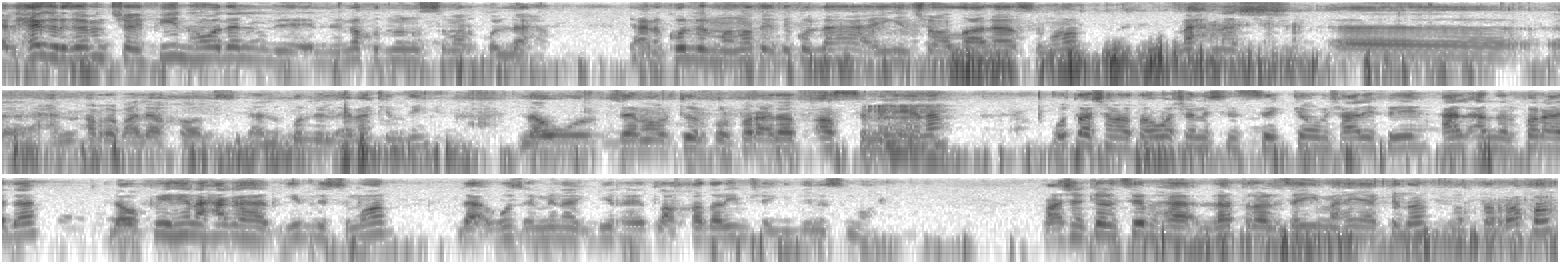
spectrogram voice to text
الحجر زي ما أنتم شايفين هو ده اللي ناخد منه الثمار كلها. يعني كل المناطق دي كلها هيجي إن شاء الله عليها ثمار ما احناش آه، آه، هنقرب عليها خالص. لأن كل الأماكن دي لو زي ما قلت لكم الفرع ده اتقص من هنا قلت عشان أطوش أنا السكه ومش عارف إيه هل أن الفرع ده لو في هنا حاجة هتجيب لي ثمار؟ لا جزء منها كبير هيطلع خضري مش هيديني ثمار. فعشان كده نسيبها لاترال زي ما هي كده متطرفة.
